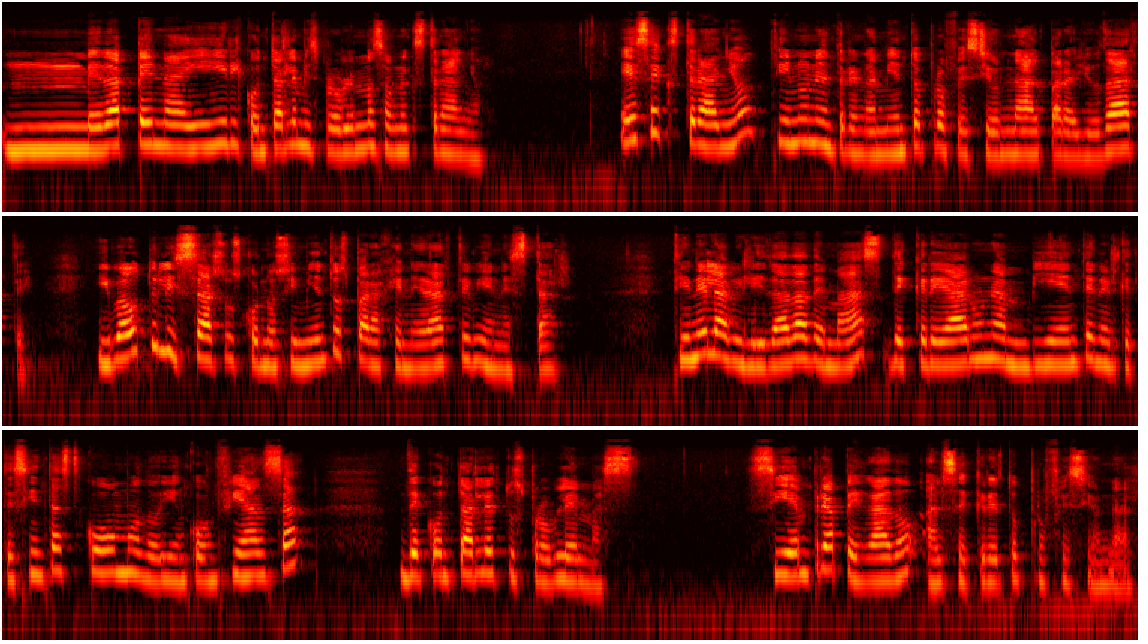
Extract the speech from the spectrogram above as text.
Mm, me da pena ir y contarle mis problemas a un extraño. Ese extraño tiene un entrenamiento profesional para ayudarte y va a utilizar sus conocimientos para generarte bienestar. Tiene la habilidad además de crear un ambiente en el que te sientas cómodo y en confianza de contarle tus problemas siempre apegado al secreto profesional.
